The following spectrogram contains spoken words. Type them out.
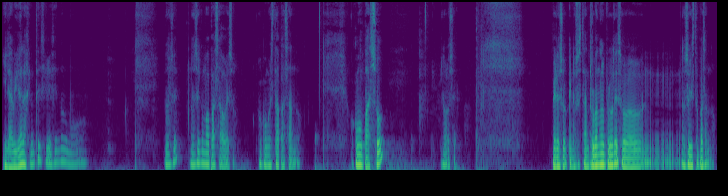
y la vida de la gente sigue siendo como... No sé, no sé cómo ha pasado eso, o cómo está pasando, o cómo pasó, no lo sé. Pero eso, que nos están robando el progreso, no sé qué está pasando.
